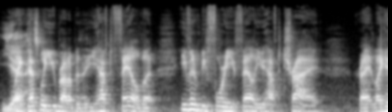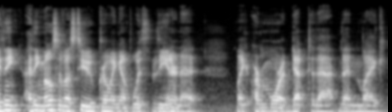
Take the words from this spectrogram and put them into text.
Yeah. Like that's what you brought up, that you have to fail, but even before you fail, you have to try, right? Like I think I think most of us too, growing up with the internet, like are more adept to that than like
